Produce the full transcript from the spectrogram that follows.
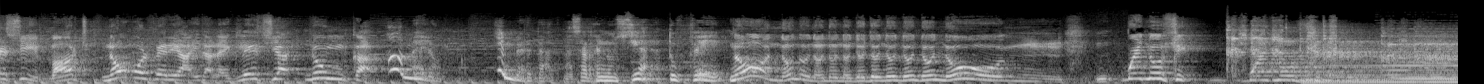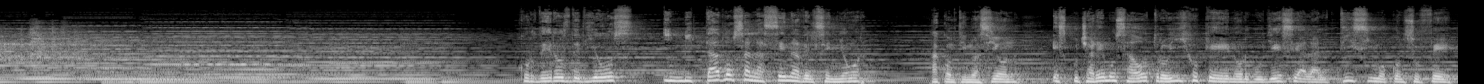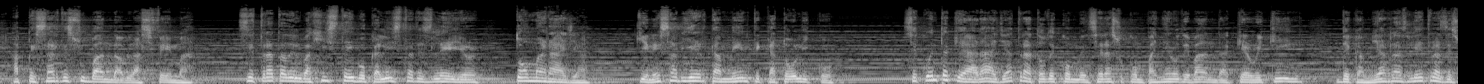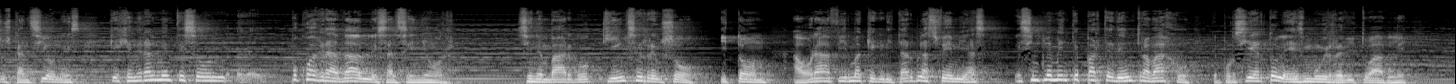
Sí, March. No volveré a ir a la iglesia nunca. Homero, ¿en verdad vas a renunciar a tu fe? No, no, no, no, no, no, no, no, no, no, no, no. Mm, Bueno, sí. Corderos de Dios, invitados a la cena del Señor. A continuación, escucharemos a otro hijo que enorgullece al Altísimo con su fe a pesar de su banda blasfema. Se trata del bajista y vocalista de Slayer, Tom Araya, quien es abiertamente católico. Se cuenta que Araya trató de convencer a su compañero de banda, Kerry King, de cambiar las letras de sus canciones, que generalmente son eh, poco agradables al Señor. Sin embargo, King se rehusó y Tom ahora afirma que gritar blasfemias es simplemente parte de un trabajo que por cierto le es muy redituable.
